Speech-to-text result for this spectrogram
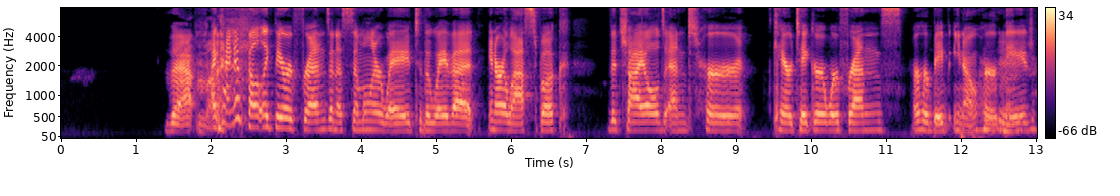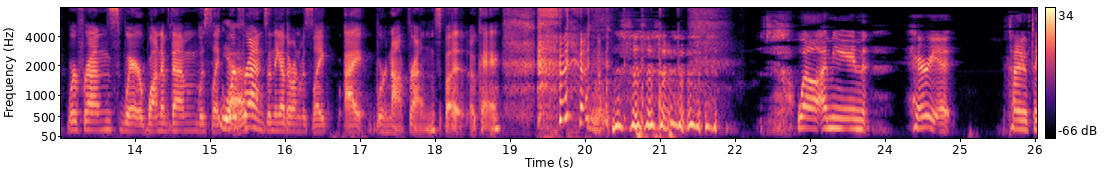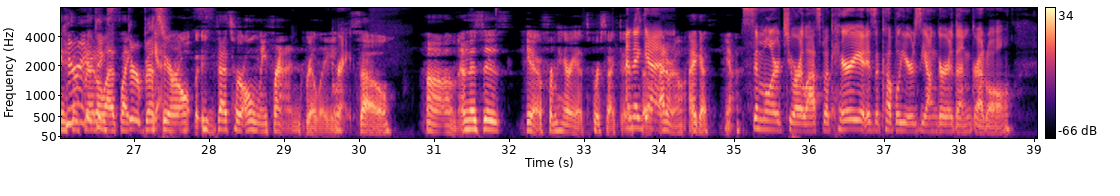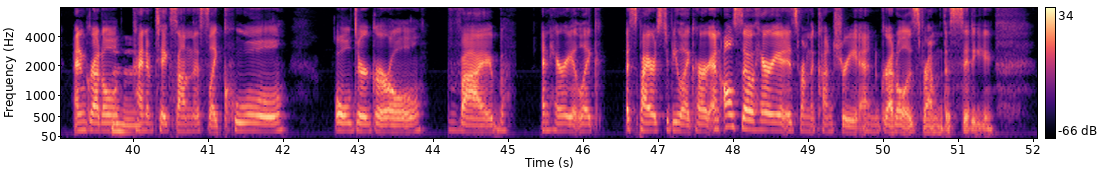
that much. I kind of felt like they were friends in a similar way to the way that in our last book, the child and her caretaker were friends, or her baby, you know, her Mhm. maid were friends, where one of them was like, Yeah. We're friends, and the other one was like, I we're not friends, but okay. well, I mean, Harriet kind of thinks Harriet of Gretel thinks as like their best their friend. own, that's her only friend, really. Right. So, um, and this is, you know, from Harriet's perspective. And so again- I don't know. I guess, yeah. Similar to our last book, Harriet is a couple years younger than Gretel. And Gretel Mhm. kind of takes on this like cool older girl vibe. And Harriet like aspires to be like her. And also Harriet is from the country and Gretel is from the city.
